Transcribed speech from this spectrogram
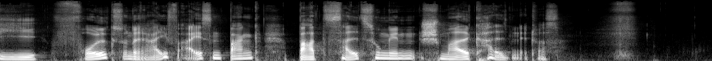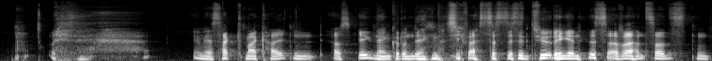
die Volks- und Raiffeisenbank Bad Salzungen-Schmalkalden etwas? Mir sagt mal Kalten aus irgendeinem Grund irgendwas. Ich weiß, dass das in Thüringen ist, aber ansonsten.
